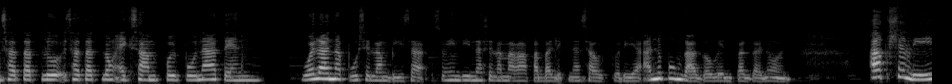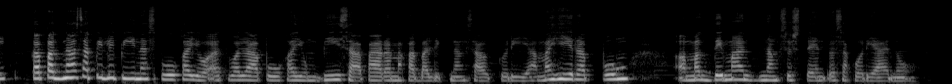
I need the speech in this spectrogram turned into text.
Sa, tatlo, sa tatlong example po natin, wala na po silang visa. So, hindi na sila makakabalik ng South Korea. Ano pong gagawin pag ganun? Actually, kapag nasa Pilipinas po kayo at wala po kayong visa para makabalik ng South Korea, mahirap pong uh, mag-demand ng sustento sa Koreano.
